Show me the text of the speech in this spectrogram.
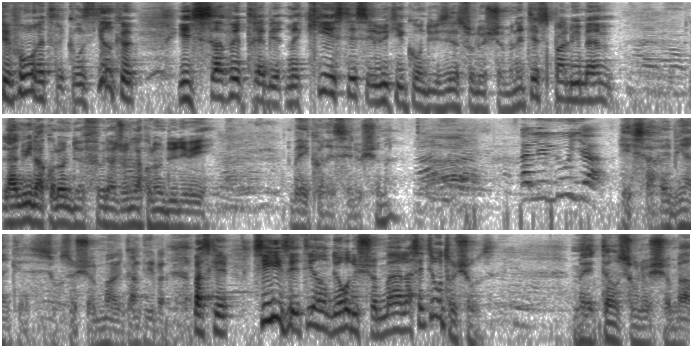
devons être conscients qu'il savait très bien. Mais qui était celui qui conduisait sur le chemin? N'était-ce pas lui-même? La nuit, la colonne de feu, la journée, la colonne de nuit. Mais il connaissait le chemin. Alléluia. Il savait bien que sur ce chemin, quand il va... Parce que s'ils étaient en dehors du chemin, là, c'était autre chose. Mais étant sur le chemin,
